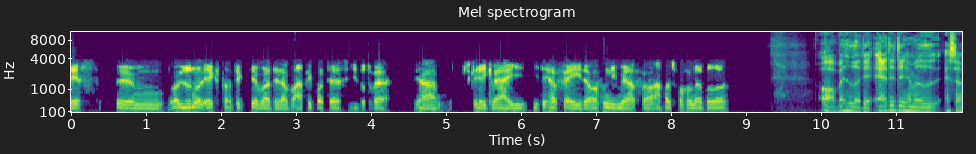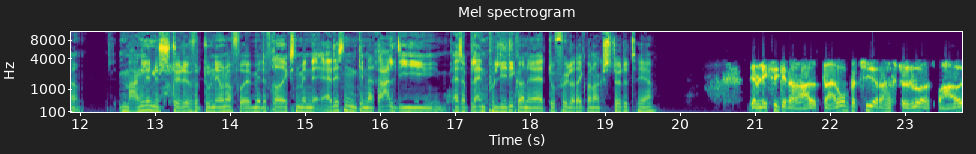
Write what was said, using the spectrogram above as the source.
læs øhm, og yde noget ekstra. Det, det var det, der bare fik mig til at sige, ved du hvad, jeg skal ikke være i, i det her fag i det offentlige mere, for arbejdsforholdene er bedre. Og hvad hedder det? Er det det her med, altså manglende støtte, for du nævner øh, Mette Frederiksen, men er det sådan generelt i, altså blandt politikerne, at du føler, der ikke var nok støtte til jer? Jeg vil ikke sige generelt. Der er nogle partier, der har støttet os meget,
